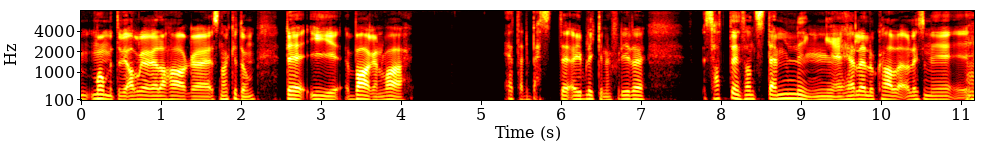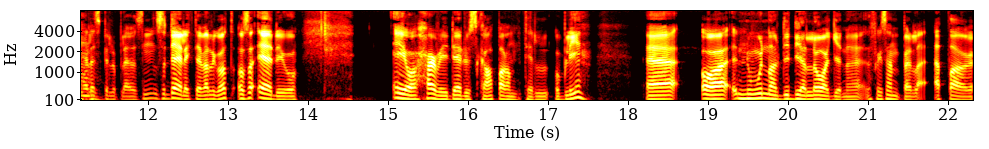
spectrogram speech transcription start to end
momentet vi allerede har uh, snakket om, det i baren var et av de beste øyeblikkene. Fordi det satte en sånn stemning i hele lokalet og liksom i, i hele mm. spillopplevelsen. Så det likte jeg veldig godt. Og så er det jo er jo Harry det du skaper han til å bli. Eh, og noen av de dialogene, f.eks. etter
